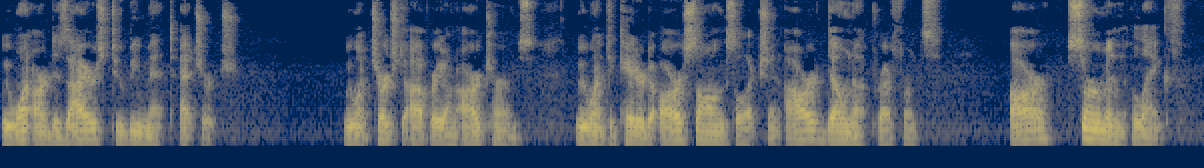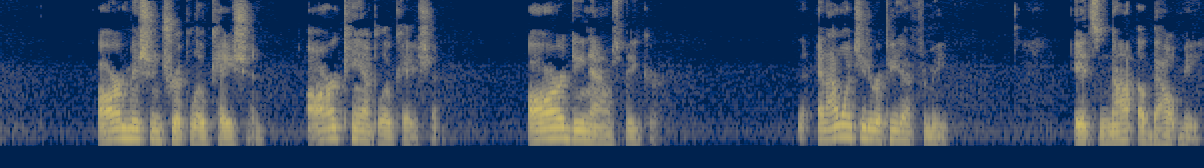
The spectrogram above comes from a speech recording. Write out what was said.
We want our desires to be met at church. We want church to operate on our terms. We want to cater to our song selection, our donut preference, our sermon length, our mission trip location, our camp location, our DNOW speaker. And I want you to repeat after me. It's not about me.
